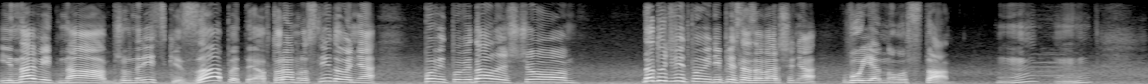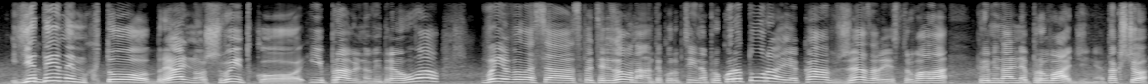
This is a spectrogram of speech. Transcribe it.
І навіть на журналістські запити авторам розслідування повідповідали, що дадуть відповіді після завершення воєнного стану. Угу, угу. Єдиним, хто реально швидко і правильно відреагував, виявилася спеціалізована антикорупційна прокуратура, яка вже зареєструвала кримінальне провадження. Так що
